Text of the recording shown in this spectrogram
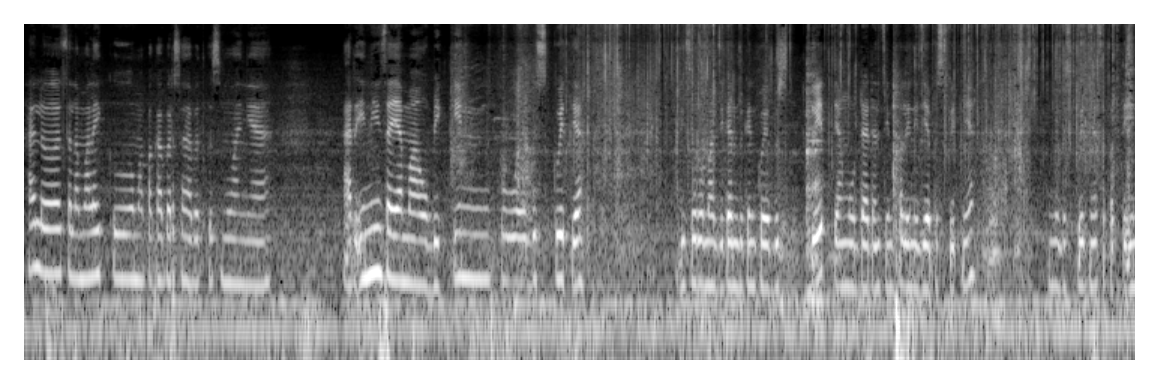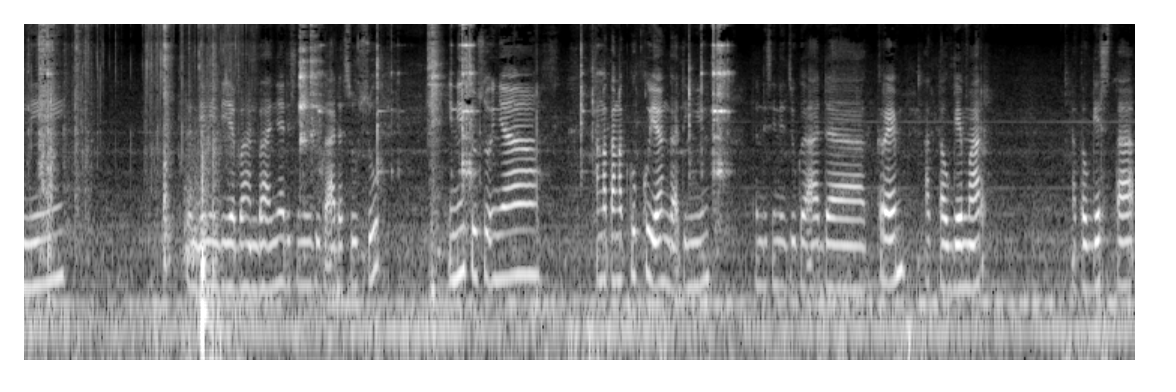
Halo, Assalamualaikum. Apa kabar sahabatku semuanya? Hari ini saya mau bikin kue biskuit ya. Disuruh majikan bikin kue biskuit Yang mudah dan simpel. Ini dia biskuitnya. Ini biskuitnya seperti ini. Dan ini dia bahan-bahannya. Di sini juga ada susu. Ini susunya Hangat-hangat kuku ya, nggak dingin. Dan di sini juga ada krem Atau gemar Atau gesta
